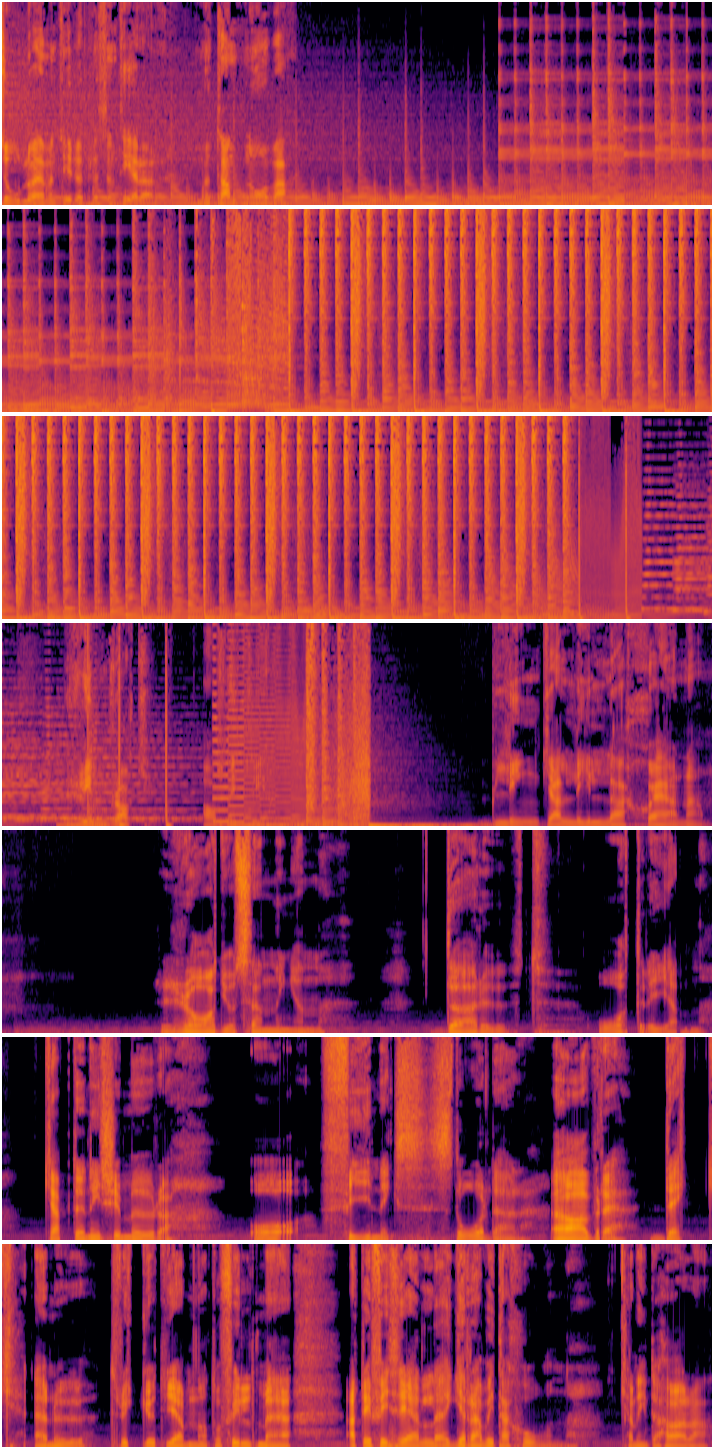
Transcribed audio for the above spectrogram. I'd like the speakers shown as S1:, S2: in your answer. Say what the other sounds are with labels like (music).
S1: Soloäventyret presenterar MUTANT NOVA. Rymdvrak avsnitt 3 Blinka lilla stjärna. Radiosändningen dör ut återigen. Kapten Ishimura och Phoenix står där. Övre däck är nu tryckutjämnat och fyllt med artificiell gravitation. Kan inte höra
